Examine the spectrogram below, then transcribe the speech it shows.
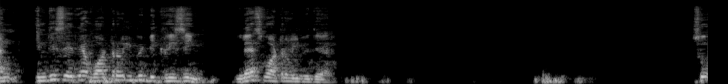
and in this area water will be decreasing less water will be there so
